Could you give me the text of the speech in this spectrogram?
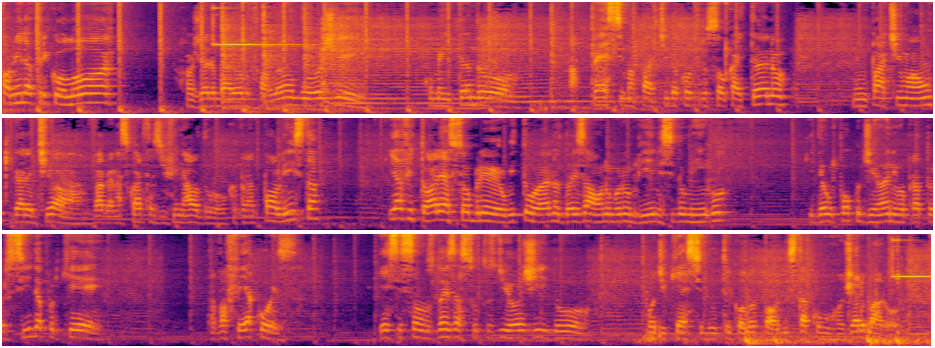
família tricolor. Rogério Barolo falando, hoje comentando a péssima partida contra o São Caetano, no empate 1 a 1 que garantiu a vaga nas quartas de final do Campeonato Paulista, e a vitória sobre o Ituano 2 a 1 no Morumbi nesse domingo, que deu um pouco de ânimo para a torcida porque tava feia a coisa. Esses são os dois assuntos de hoje do podcast do Tricolor Paulista com o Rogério Barolo.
